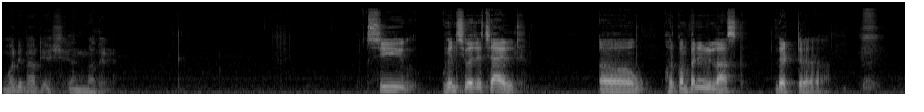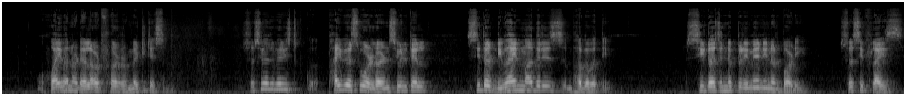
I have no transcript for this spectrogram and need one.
What about Esha and mother? She, when she was a child, uh, her companion will ask that uh, why are not allowed for meditation. So she was very five years old, and she will tell, see the divine mother is Bhagavati. She doesn't have to remain in her body, so she flies.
